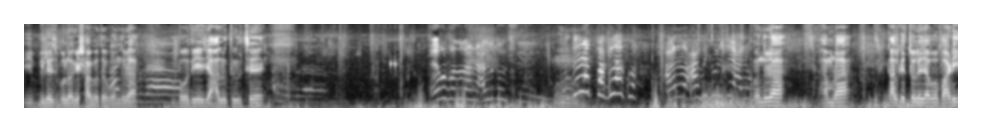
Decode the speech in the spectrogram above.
দ্বীপ ভিলেজ ব্লগে স্বাগত বন্ধুরা। বৌদি এই যে আলু তুলছে। বন্ধুরা আমরা কালকে চলে যাব বাড়ি।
